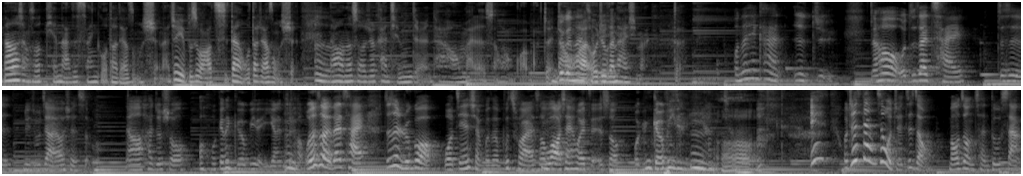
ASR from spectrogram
然后想说天哪，这三个我到底要怎么选啊？就也不是我要吃，但我到底要怎么选？然后那时候就看前面的人，他好像买了酸黄瓜吧，对，就跟他我就跟他一起买。对，我那天看日剧，然后我就在猜，就是女主角要选什么，然后他就说，哦，我跟他隔壁的一样就好。我那时候也在猜，就是如果我今天选择不出来的时候，我好像会直接说，我跟隔壁的一样就好。哎，我觉得，但是我觉得这种某种程度上。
